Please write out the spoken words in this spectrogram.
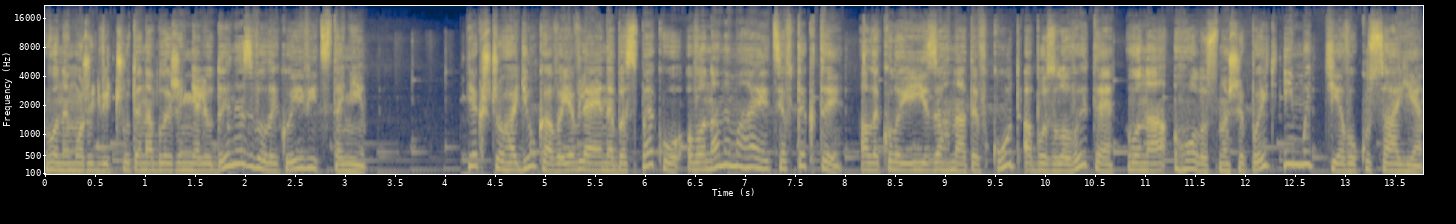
Вони можуть відчути наближення людини з великої відстані. Якщо гадюка виявляє небезпеку, вона намагається втекти, але коли її загнати в кут або зловити, вона голосно шипить і миттєво кусає.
